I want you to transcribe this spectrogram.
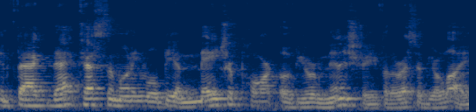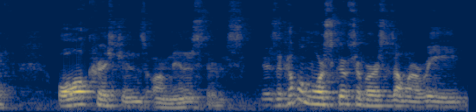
In fact, that testimony will be a major part of your ministry for the rest of your life. All Christians are ministers. There's a couple more scripture verses I want to read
